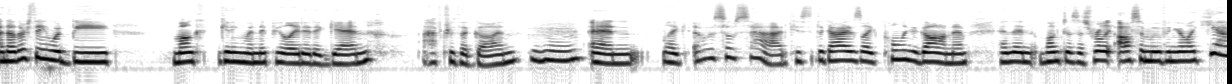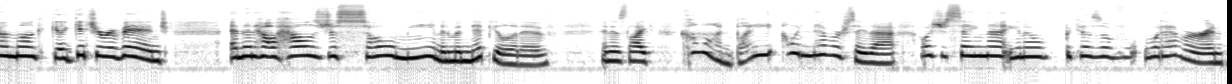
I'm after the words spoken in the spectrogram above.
Another thing would be Monk getting manipulated again after the gun. Mm-hmm. And like, it was so sad because the guy's like pulling a gun on him. And then Monk does this really awesome move. And you're like, yeah, Monk, get your revenge. And then how Hal's just so mean and manipulative. And is like, come on, buddy. I would never say that. I was just saying that, you know, because of whatever. And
